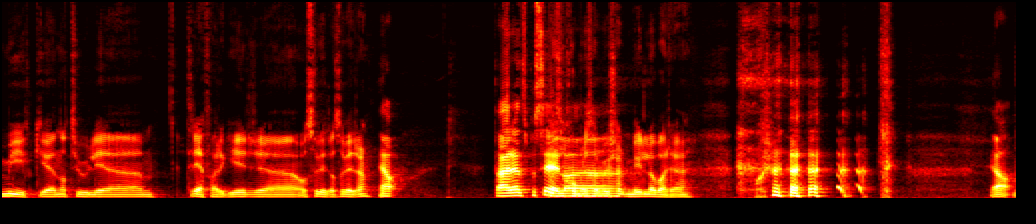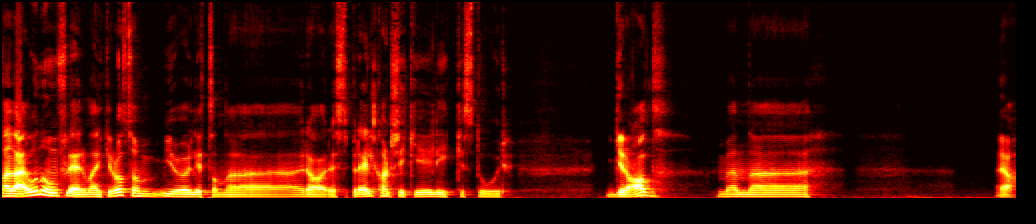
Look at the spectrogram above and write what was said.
myke, naturlige trefarger uh, osv. osv. Ja. Det er en Men spesiell så kommer det så eh, Richard Mill og bare Ja, nei, det er jo noen flere merker òg som gjør litt sånne rare sprell. Kanskje ikke i like stor grad, men uh, Ja.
